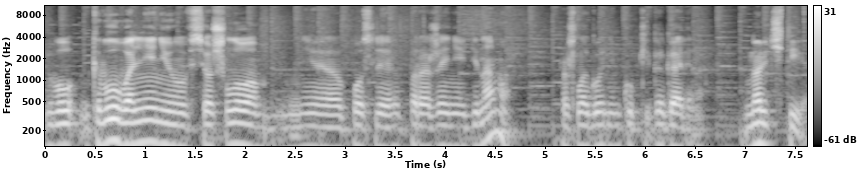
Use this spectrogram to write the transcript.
его, к его увольнению все шло э, после поражения «Динамо» в прошлогоднем Кубке Гагарина. 0-4.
